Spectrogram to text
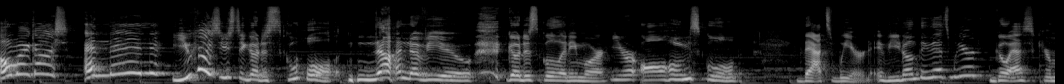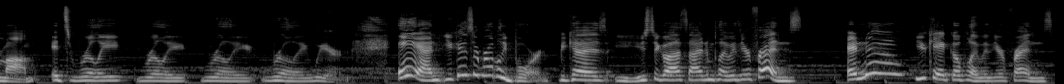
oh my gosh, and then you guys used to go to school. None of you go to school anymore. You're all homeschooled. That's weird. If you don't think that's weird, go ask your mom. It's really, really, really, really weird. And you guys are probably bored because you used to go outside and play with your friends. And now you can't go play with your friends.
